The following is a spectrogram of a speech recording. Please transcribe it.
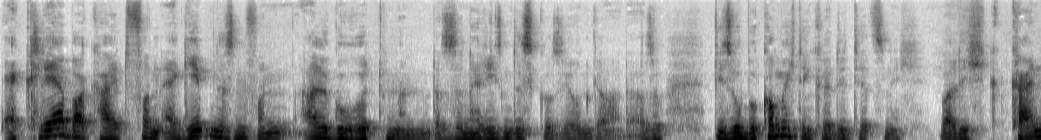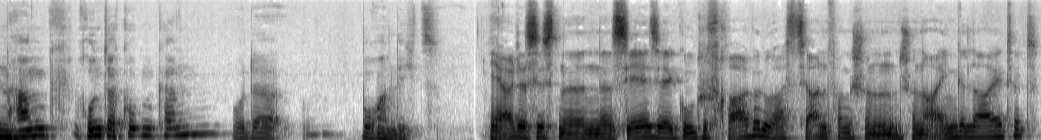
Erklärbarkeit von Ergebnissen von Algorithmen. Das ist eine Riesendiskussion gerade. Also wieso bekomme ich den Kredit jetzt nicht? Weil ich keinen Hang runtergucken kann oder woran liegt es? Ja, das ist eine, eine, sehr, sehr gute Frage. Du hast ja Anfang schon, schon eingeleitet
